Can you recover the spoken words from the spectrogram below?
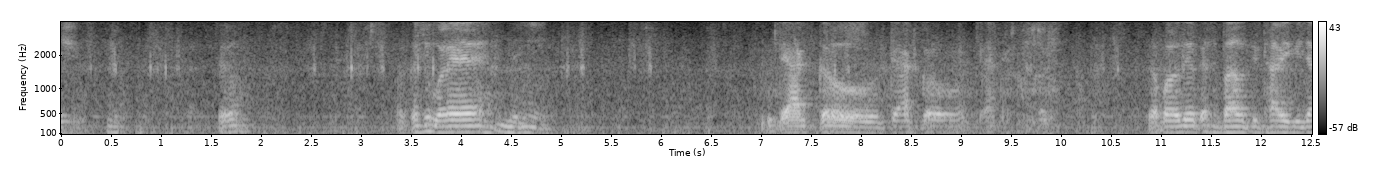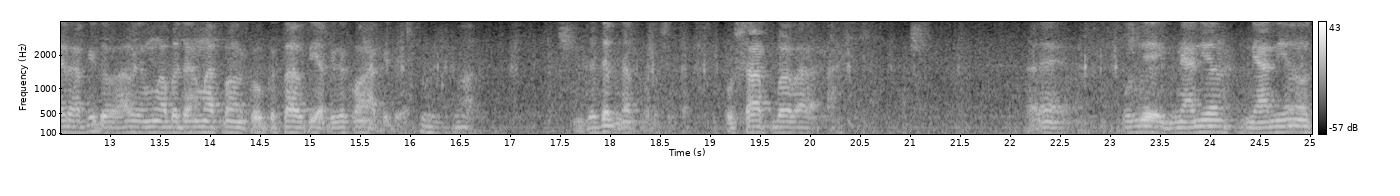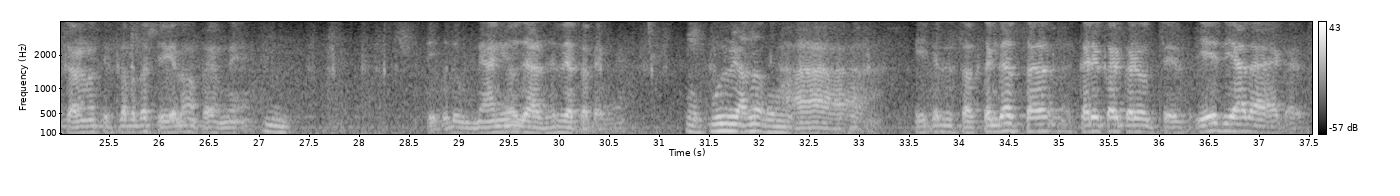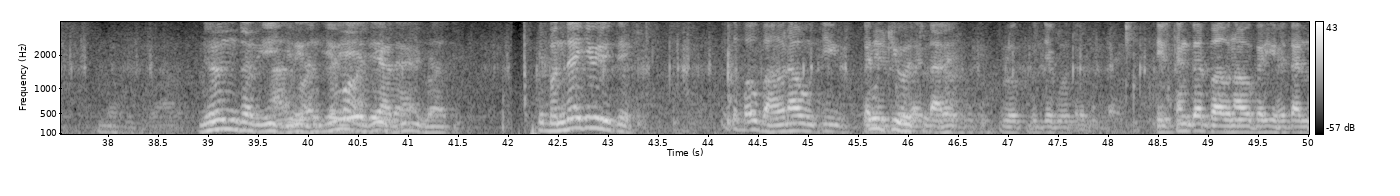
કશું બોલે ત્યાગ કરો ત્યાગ કરો ત્યાગ કરો. કપાળદેવ કશું ભાવતી થાળી બીજાને આપી દો. હવે હું આ બધા મહાત્મા કહું કે ભાવતી આપી દો. કોણ આપી દે. ગજબ ના પુરુષાર્થ બળવાળા અને પૂર્વે જ્ઞાનીઓ જ્ઞાનીઓનો ચરણ કેટલા બધા સેવેલો હતો એમને. તે બધું જ્ઞાનીઓ જ હાજર રહેતા તેમને પૂર્વે અલગ હા. એ કે સત્સંગ કર્યો કર્યો છે. એ જ યાદ આયા કરે છે. નિરંતર એ જ યાદ બીજી એ બંધાય કેવી રીતે? એ તો બહુ ભાવનાઓ ઊંચી કરી હોય તારે. લોક પૂજ્ય ગોત્ર તીર્થંકર ભાવનાઓ કરી હોય તારે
